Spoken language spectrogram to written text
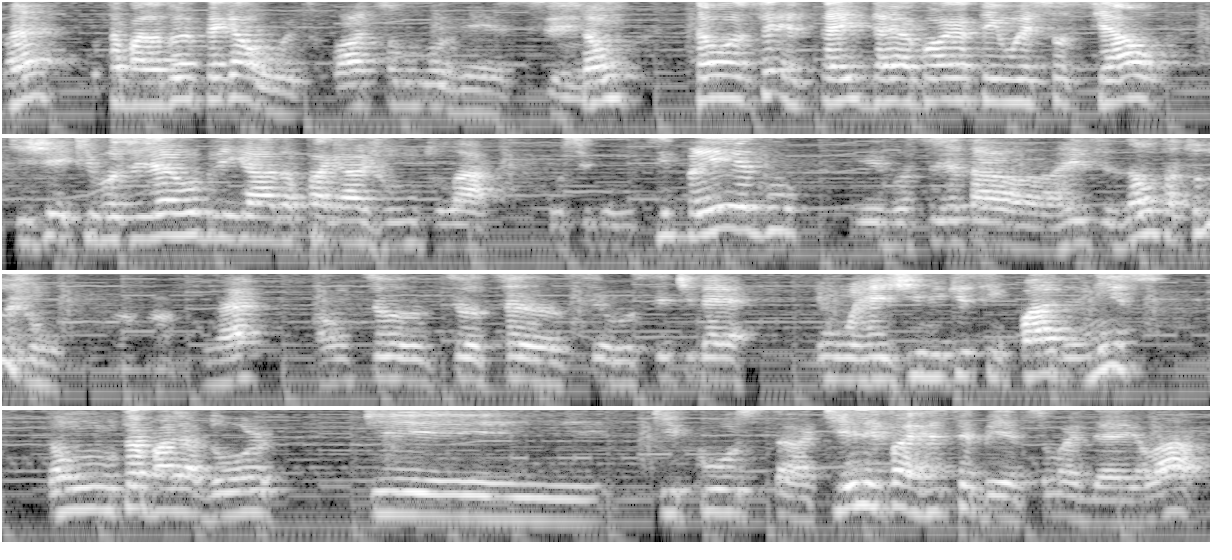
né? O trabalhador vai pegar 8%, 4% são do governo. Sim. Então, então daí, daí agora tem o E-Social, que, que você já é obrigado a pagar junto lá o seguro-desemprego, e você já tá. A rescisão tá tudo junto, Uhum. né? Então, se, se- se- se você tiver um regime que se enquadra nisso, então um trabalhador que, que custa, que ele vai receber, pra você ter uma ideia lá,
